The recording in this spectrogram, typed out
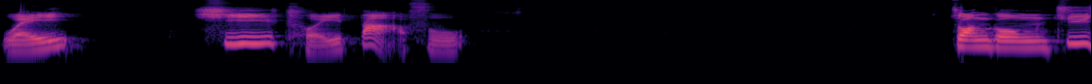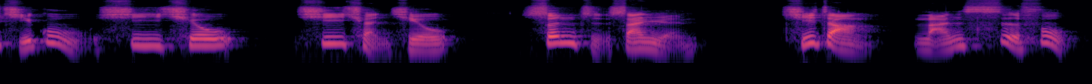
为西垂大夫。庄公居其故西丘西犬丘，生子三人，其长男四父。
